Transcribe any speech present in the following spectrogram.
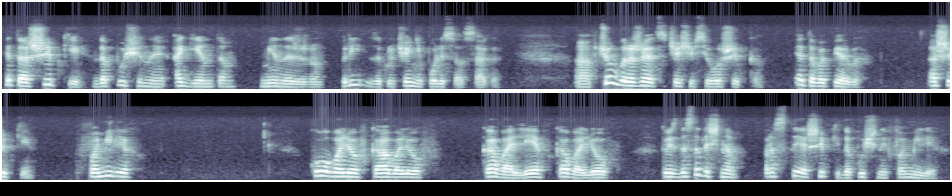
это ошибки, допущенные агентом, менеджером при заключении полиса ОСАГО. А в чем выражается чаще всего ошибка? Это, во-первых, ошибки в фамилиях Ковалев, Ковалев, Ковалев, Ковалев. То есть достаточно простые ошибки, допущенные в фамилиях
